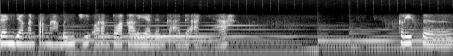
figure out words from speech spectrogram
Dan jangan pernah benci orang tua kalian dan keadaan ya. Klise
